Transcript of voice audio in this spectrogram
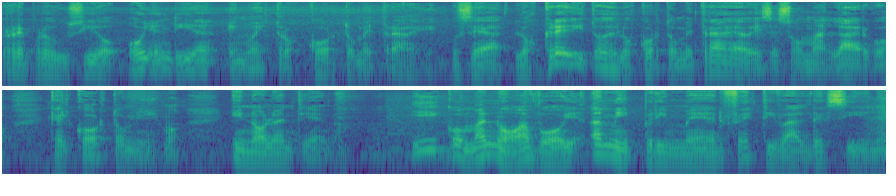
reproducido hoy en día en nuestros cortometrajes. O sea, los créditos de los cortometrajes a veces son más largos que el corto mismo y no lo entiendo. Y con Manoa voy a mi primer festival de cine,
